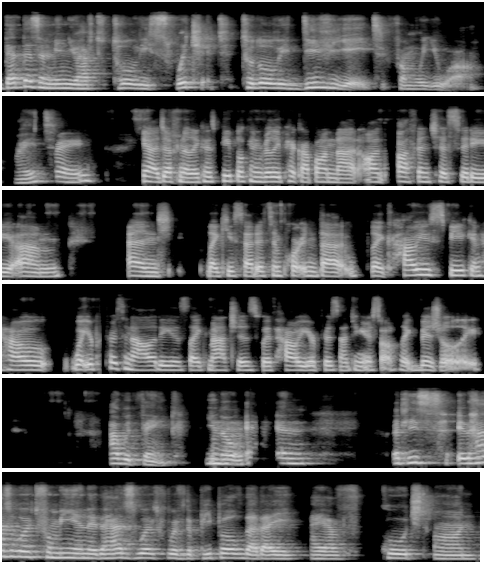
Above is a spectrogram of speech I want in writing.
that doesn't mean you have to totally switch it, totally deviate from who you are, right? Right. Yeah, definitely, because people can really pick up on that authenticity. Um, and like you said, it's important that like how you speak and how what your personality is like matches with how you're presenting yourself, like visually. I would think, you mm-hmm. know, and, and at least it has worked for me, and it has worked with the people that I I have coached on,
